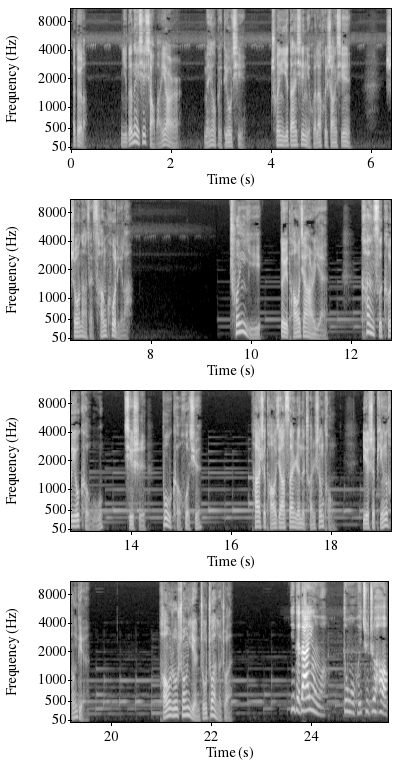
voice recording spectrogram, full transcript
哎，对了，你的那些小玩意儿没有被丢弃，春姨担心你回来会伤心，收纳在仓库里了。春姨对陶家而言，看似可有可无，其实不可或缺。她是陶家三人的传声筒，也是平衡点。陶如霜眼珠转了转，你得答应我。等我回去之后，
